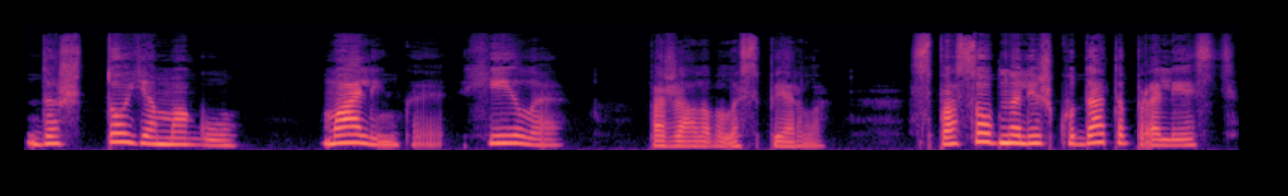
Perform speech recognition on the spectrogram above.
«Да что я могу? Маленькая, хилая», — пожаловалась Перла. «Способна лишь куда-то пролезть».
